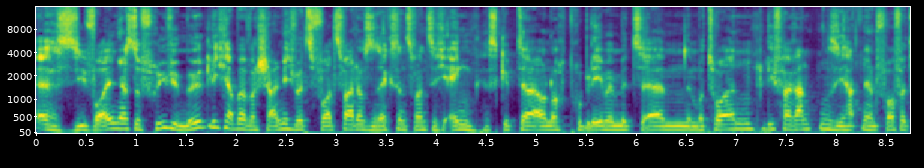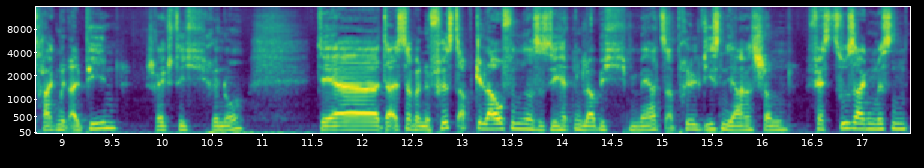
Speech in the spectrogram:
Äh, sie wollen ja so früh wie möglich, aber wahrscheinlich wird es vor 2026 eng. Es gibt da auch noch Probleme mit ähm, Motorenlieferanten. Sie hatten ja einen Vorvertrag mit Alpine, Schrägstrich Renault. Der, da ist aber eine Frist abgelaufen, also sie hätten, glaube ich, März, April diesen Jahres schon fest zusagen müssen,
